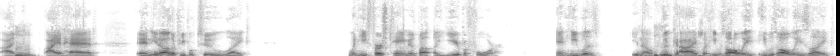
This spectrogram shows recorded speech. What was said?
I mm. I had had, and you know other people too. Like when he first came, it was about a year before, and he was you know mm-hmm. good guy, but he was always he was always like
